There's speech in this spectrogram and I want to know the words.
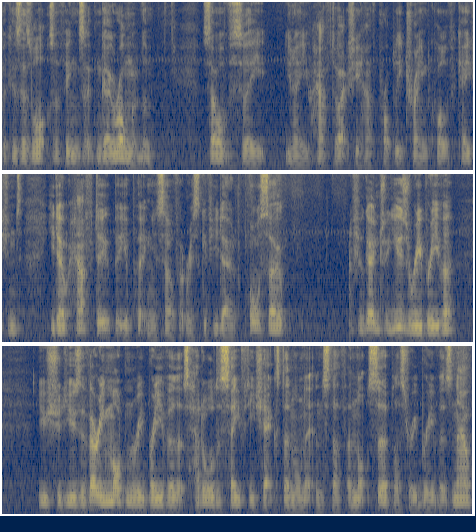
because there's lots of things that can go wrong with them. So obviously, you know, you have to actually have properly trained qualifications. You don't have to, but you're putting yourself at risk if you don't. Also, if you're going to use a rebreather, you should use a very modern rebreather that's had all the safety checks done on it and stuff, and not surplus rebreathers. Now,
